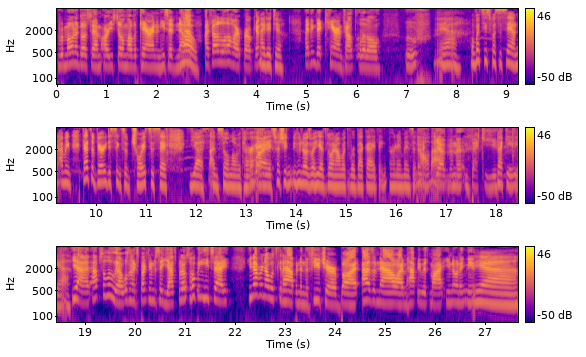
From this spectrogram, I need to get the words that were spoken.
Ramona goes to him, Are you still in love with Karen? And he said, No. No. I felt a little heartbroken. I I, did too. I think that Karen felt a little, oof. Yeah. Well, what's he supposed to say? On, I mean, that's a very distinctive choice to say, yes, I'm still in love with her. Right. And especially, who knows what he has going on with Rebecca, I think her name is, and all that. Yeah, then the, Becky. Becky, yeah. Yeah, absolutely. I wasn't expecting him to say yes, but I was hoping he'd say, "You never know what's going to happen in the future, but as of now, I'm happy with my." You know what I mean? Yeah.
